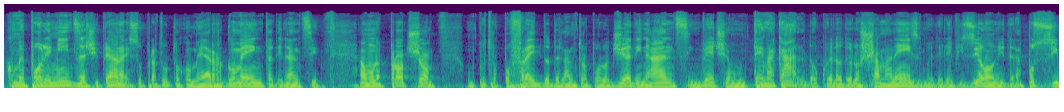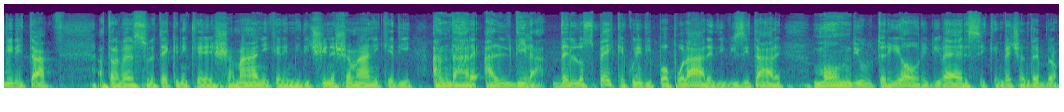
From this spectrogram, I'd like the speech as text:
come polemizza Cipriano e soprattutto come argomenta dinanzi a un approccio un po' troppo freddo dell'antropologia, dinanzi invece a un tema caldo, quello dello sciamanesimo e delle visioni, della possibilità attraverso le tecniche sciamaniche, le medicine sciamaniche di andare al di là dello specchio e quindi di popolare, di visitare mondi ulteriori, diversi, che invece andrebbero,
